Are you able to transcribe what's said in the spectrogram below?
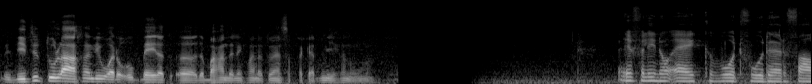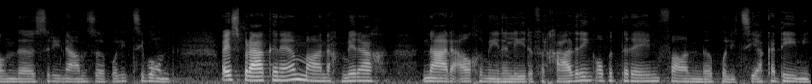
Die, toelagen die worden ook bij dat, uh, de behandeling van het wensenpakket meegenomen. Evelino Eijk, woordvoerder van de Surinaamse politiebond. Wij spraken hem maandagmiddag na de algemene ledenvergadering op het terrein van de politieacademie.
